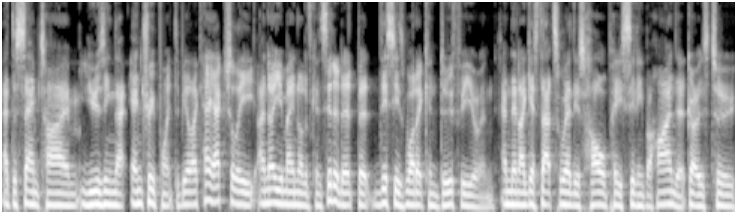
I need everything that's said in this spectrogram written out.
at the same time using that entry point to be like, "Hey, actually, I know you may not have considered it, but this is what it can do for you." And and then I guess that's where this whole piece sitting behind it goes to.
